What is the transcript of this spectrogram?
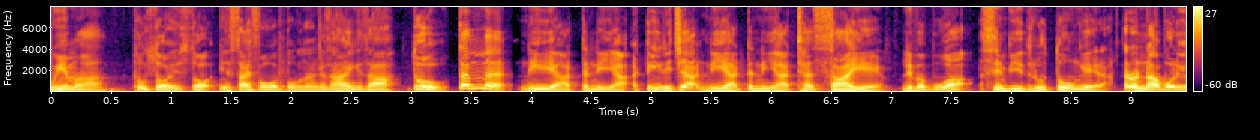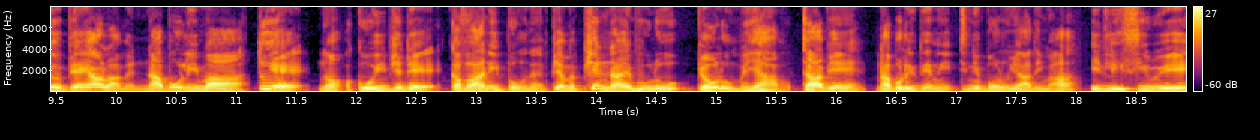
ဝင်းမှာ ထုတ်စော်ရင်စော့ inside forward ပုံစံကစားရင်ကစားသူ့တတ်မှတ်နေရာတနေရာအတီတကျနေရာတနေရာထက်စားရဲ့လီဗာပူးကအဆင်ပြေတယ်လို့သုံးခဲ့တာအဲ့တော့နာပိုလီကိုပြန်ရောက်လာမယ်နာပိုလီမှာသူ့ရဲ့နော်အကိုကြီးဖြစ်တဲ့ကဗာနီပုံစံပြန်မဖြစ်နိုင်ဘူးလို့ပြောလို့မရဘူးဒါအပြင်နာပိုလီတင်းဒီဒီနေ့ဘောလုံးရသည်မှာအီတလီစီးရီး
